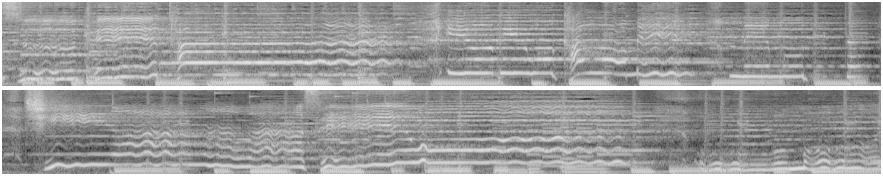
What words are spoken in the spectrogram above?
捨てせを思い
